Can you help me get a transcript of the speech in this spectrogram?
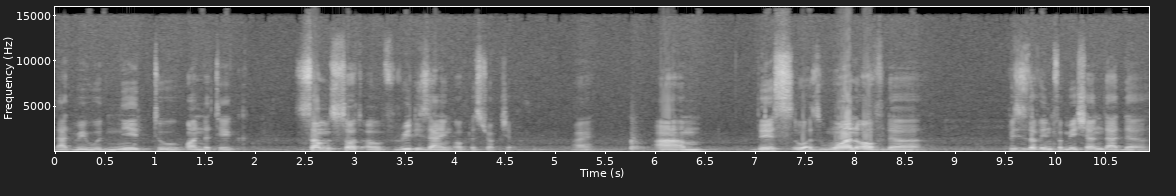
that we would need to undertake some sort of redesign of the structure. Right? Um, this was one of the pieces of information that the,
